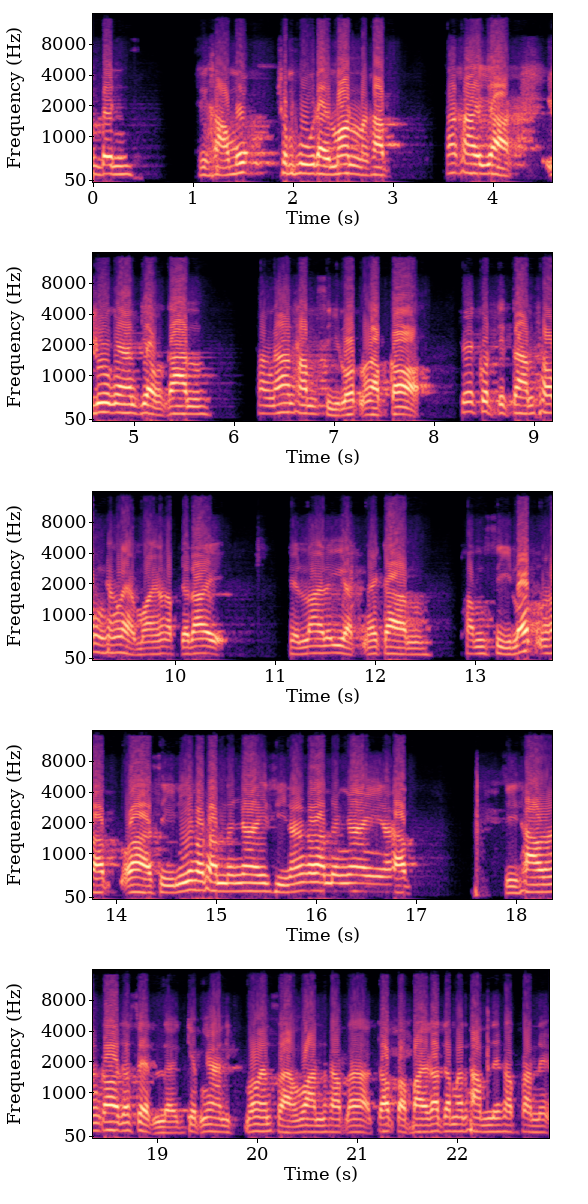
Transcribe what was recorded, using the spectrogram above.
ำเป็นสีขาวมุกชมพูไดมอนด์นะครับ ถ้าใครอยากดูงานเกี่ยวกับการทางด้านทำสีรถนะครับ ก็ช่วยกดติดตามช่องช่างแหลมไว้นะครับ จะได้เห็นรายละเอียดในการทำสีรถนะครับ ว่าสีนี้เขาทำยังไง สีนั้นเขาทำยังไงนะครับ สีเทานั้นก็จะเสร็จเลยเก็บงานอีกประมาณสามวันครับแล้วจอบต่อไปก็จะมาทำเนี่ยครับคันนี้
